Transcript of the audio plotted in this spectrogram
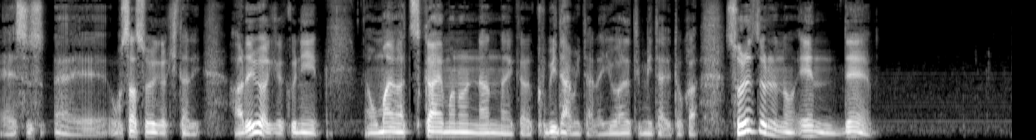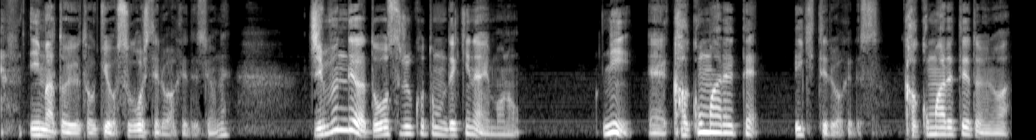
えーすえー、お誘いが来たり、あるいは逆に、お前は使い物になんないから首だみたいな言われてみたりとか、それぞれの縁で、今という時を過ごしてるわけですよね。自分ではどうすることもできないものに、えー、囲まれて生きてるわけです。囲まれてというのは、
